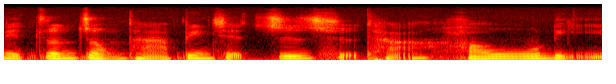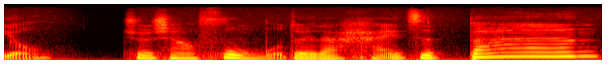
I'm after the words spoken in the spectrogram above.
你尊重他，并且支持他，毫无理由，就像父母对待孩子般。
